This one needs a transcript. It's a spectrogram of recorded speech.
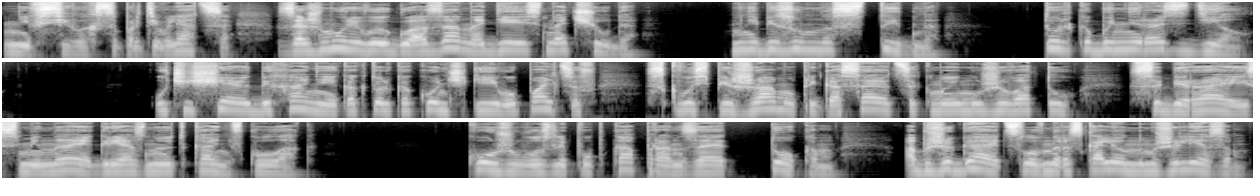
Не в силах сопротивляться, зажмуриваю глаза, надеясь на чудо. Мне безумно стыдно, только бы не раздел. Учащаю дыхание, как только кончики его пальцев сквозь пижаму прикасаются к моему животу, собирая и сминая грязную ткань в кулак. Кожу возле пупка пронзает током — обжигает, словно раскаленным железом.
